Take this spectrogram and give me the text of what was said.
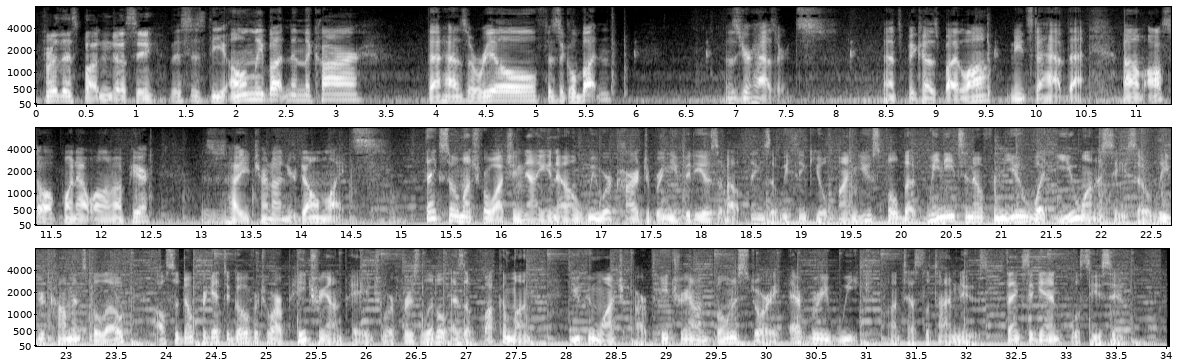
for this button, Jesse. This is the only button in the car that has a real physical button. Those are your hazards. That's because by law needs to have that. Um, also, I'll point out while I'm up here, this is how you turn on your dome lights. Thanks so much for watching Now You Know. We work hard to bring you videos about things that we think you'll find useful, but we need to know from you what you want to see, so leave your comments below. Also, don't forget to go over to our Patreon page, where for as little as a buck a month, you can watch our Patreon bonus story every week on Tesla Time News. Thanks again. We'll see you soon.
